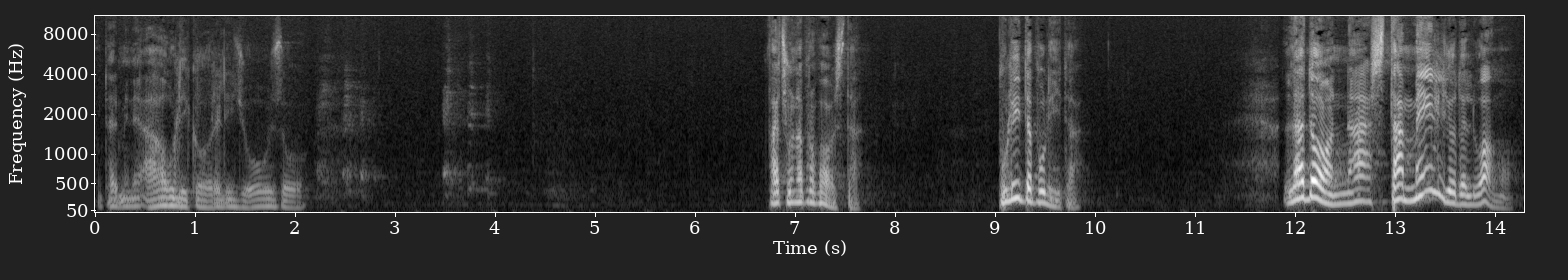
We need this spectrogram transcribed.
un termine aulico, religioso. Faccio una proposta, pulita pulita. La donna sta meglio dell'uomo.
